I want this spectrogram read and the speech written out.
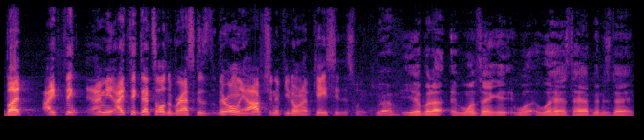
But I think, I mean, I think that's all Nebraska's their only option if you don't have Casey this week. Well, Yeah, but I, one thing, it- what, what has to happen is that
